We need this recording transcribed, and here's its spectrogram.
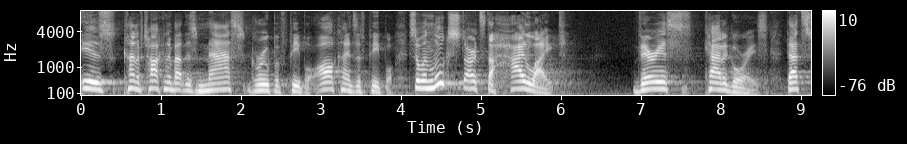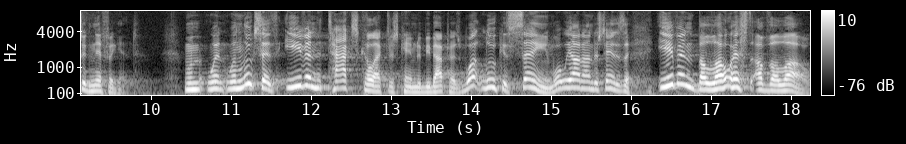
is kind of talking about this mass group of people, all kinds of people. So when Luke starts to highlight various categories, that's significant. When, when, when Luke says even tax collectors came to be baptized, what Luke is saying, what we ought to understand is that even the lowest of the low,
